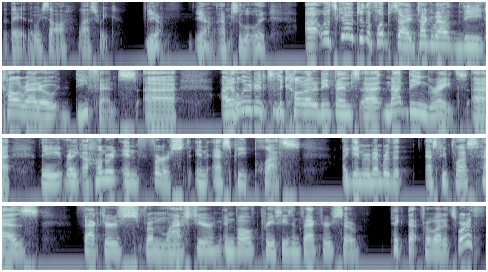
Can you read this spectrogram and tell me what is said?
that they that we saw last week. Yeah. Yeah, absolutely. Uh, let's go to the flip side. Talk about the Colorado defense. Uh, I alluded to the Colorado defense uh, not being great. Uh, they rank 101st in SP plus. Again, remember that SP plus has factors from last year involved, preseason factors. So take that for what it's worth.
